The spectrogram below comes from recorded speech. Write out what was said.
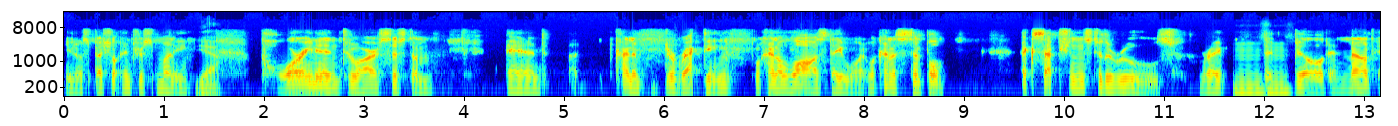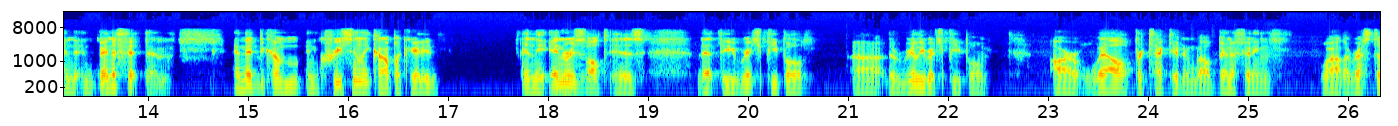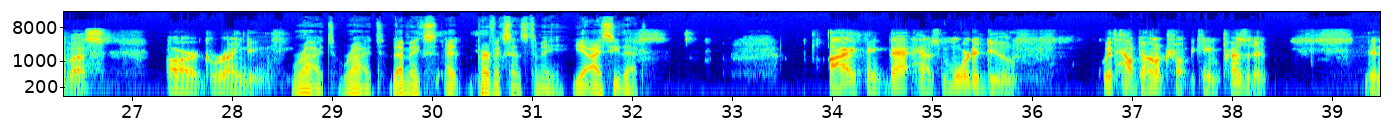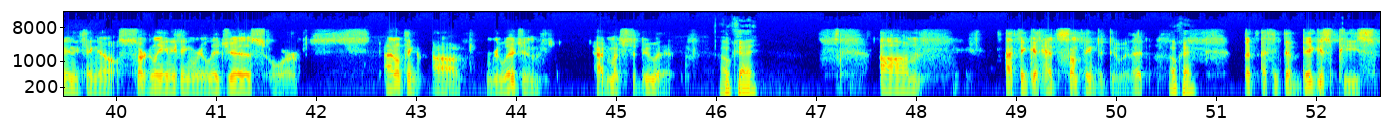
you know special interest money Yeah. pouring into our system and uh, kind of directing what kind of laws they want what kind of simple exceptions to the rules right Mm-hmm. that build and mount and, and benefit them. And they become increasingly complicated. And the end result is that the rich people, uh, the really rich people, are well protected and well benefiting, while the rest of us are grinding. Right. Right. That makes uh, perfect sense to me. Yeah, I see that. I think that has more to do with how Donald Trump became president than anything else. Certainly anything religious, or I don't think uh, religion had much to do with it. Okay. Um, I think it had something to do with it. Okay. But I think the biggest piece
